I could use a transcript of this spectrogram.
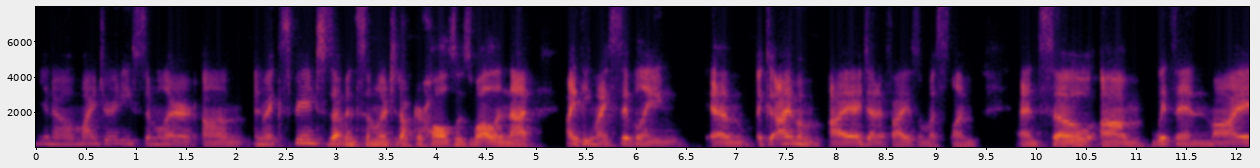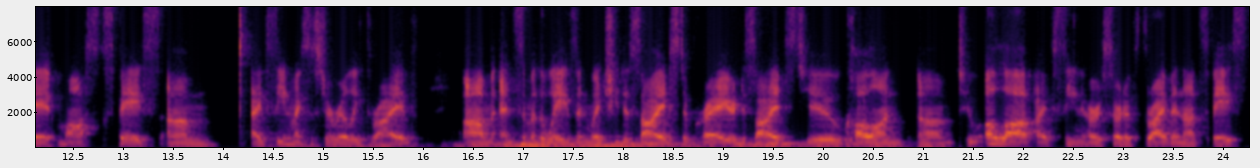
You know, my journey is similar, um, and my experiences have been similar to Dr. Hall's as well. In that, I think my sibling, um, I'm a, I identify as a Muslim, and so um, within my mosque space, um, I've seen my sister really thrive. Um, and some of the ways in which she decides to pray or decides to call on um, to Allah, I've seen her sort of thrive in that space.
